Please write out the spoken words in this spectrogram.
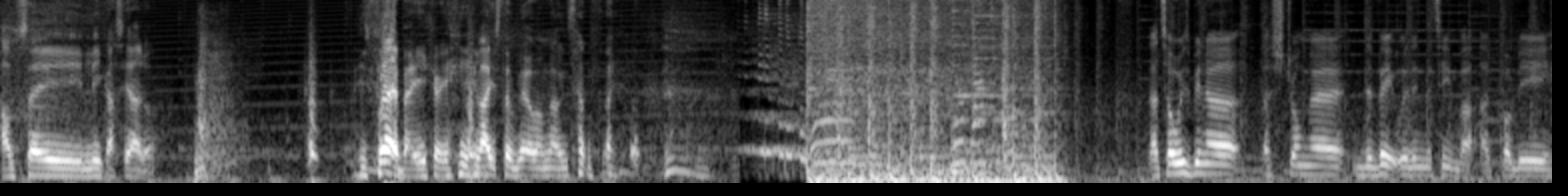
I'd say Lee Casciaro. He's fair, but he, he likes to a bit of a moan sometimes. That's always been a, a strong uh, debate within the team, but I'd probably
